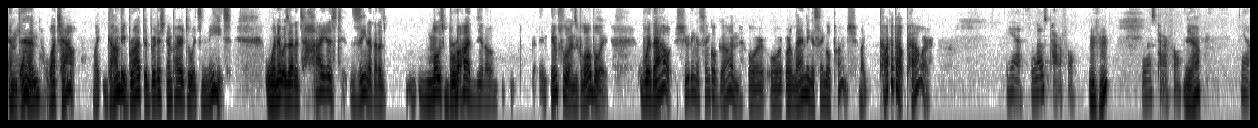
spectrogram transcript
And right. then watch out. Like Gandhi brought the British Empire to its knees when it was at its highest zenith, at its most broad, you know, influence globally without shooting a single gun or or or landing a single punch. Like talk about power. Yes, the most powerful. Mm-hmm. The most powerful. Yeah. Yeah.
